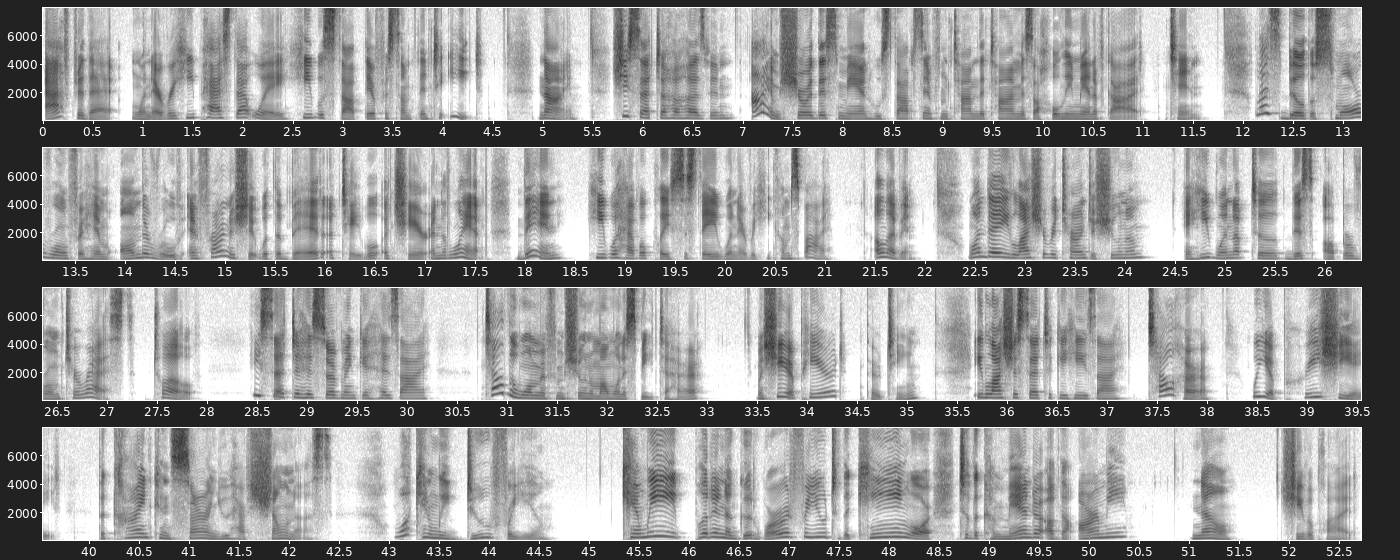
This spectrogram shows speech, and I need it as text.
After that, whenever he passed that way, he would stop there for something to eat. 9. She said to her husband, I am sure this man who stops in from time to time is a holy man of God. 10. Let's build a small room for him on the roof and furnish it with a bed, a table, a chair, and a lamp. Then he will have a place to stay whenever he comes by. 11. One day Elisha returned to Shunem and he went up to this upper room to rest. 12. He said to his servant Gehazi, Tell the woman from Shunem I want to speak to her. When she appeared, 13, Elisha said to Gehazi, Tell her, we appreciate the kind concern you have shown us. What can we do for you? Can we put in a good word for you to the king or to the commander of the army? No, she replied.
